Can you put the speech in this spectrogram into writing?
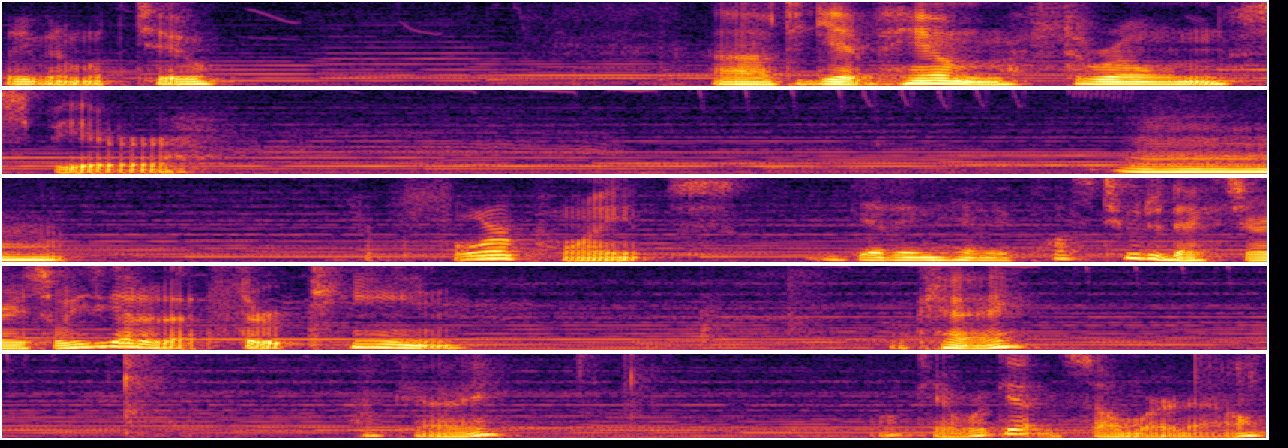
leaving him with two. Uh, to give him thrown spear. Uh, for four points, getting him a plus two to dexterity, so he's got it at 13. Okay. Okay. Okay, we're getting somewhere now.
